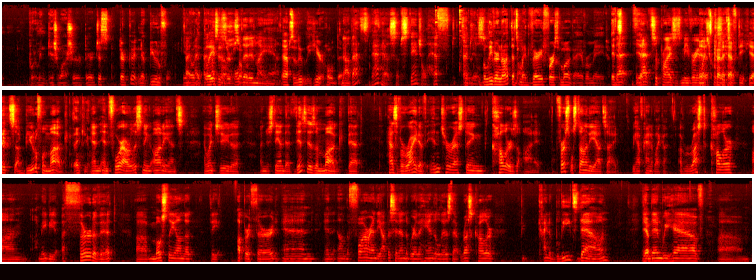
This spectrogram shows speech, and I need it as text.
put them in dishwasher. They're just they're good and they're beautiful. You know, I- I- the glazes I'd like are hold something. that in my hand. Absolutely, here, hold that. Now that's that has substantial heft to this. Believe it or not, that's my very first mug I ever made. It's, that yeah. that surprises me very Yeah, much. it's kinda a- hefty, yeah. it's a beautiful mug. Thank you. And and for our listening audience, I want you to understand that this is a mug that has a variety of interesting colors on it. First, we'll start on the outside. We have kind of like a, a rust color on maybe a third of it, uh, mostly on the the upper third, and and on the far end, the opposite end of where the handle is, that rust color kind of bleeds down, and Yep. then we have um,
